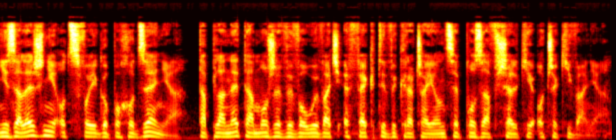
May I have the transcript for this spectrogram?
Niezależnie od swojego pochodzenia, ta planeta może wywoływać efekty wykraczające poza wszelkie oczekiwania.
